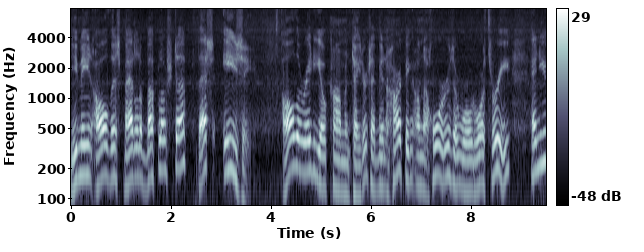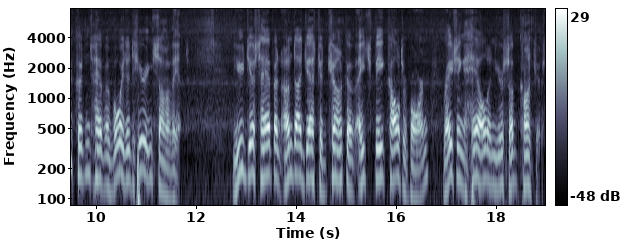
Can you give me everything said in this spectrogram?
You mean all this Battle of Buffalo stuff? That's easy. All the radio commentators have been harping on the horrors of World War III, and you couldn't have avoided hearing some of it. You just have an undigested chunk of H.V. Kaltenborn raising hell in your subconscious.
